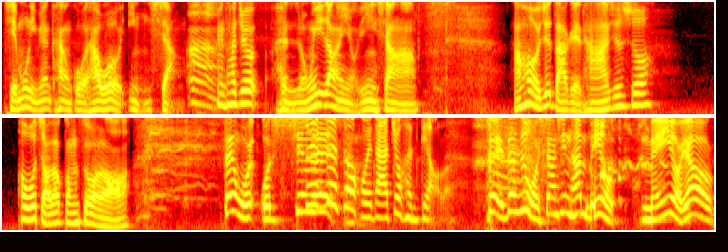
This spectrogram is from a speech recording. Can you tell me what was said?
节目里面看过他，我有印象。嗯，因为他就很容易让人有印象啊。然后我就打给他，就说，哦，我找到工作了哦。但我我现在那时候回答就很屌了。对，但是我相信他没有没有要。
